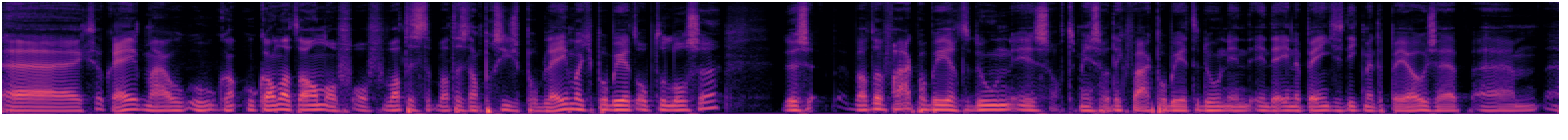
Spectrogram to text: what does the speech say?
uh, ik zeg, oké, okay, maar hoe, hoe, kan, hoe kan dat dan? Of, of wat, is, wat is dan precies het probleem wat je probeert op te lossen? Dus wat we vaak proberen te doen is, of tenminste wat ik vaak probeer te doen in, in de ene peentjes die ik met de PO's heb, ehm, eh,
